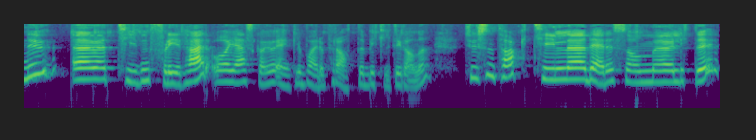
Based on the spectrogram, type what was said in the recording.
nå eh, Tiden flyr her, og jeg skal jo egentlig bare prate bitte lite grann. Tusen takk til eh, dere som eh, lytter.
